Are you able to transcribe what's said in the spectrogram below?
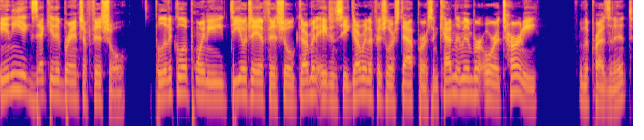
any executive branch official, political appointee, DOJ official, government agency, government official or staff person, cabinet member or attorney for the president,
